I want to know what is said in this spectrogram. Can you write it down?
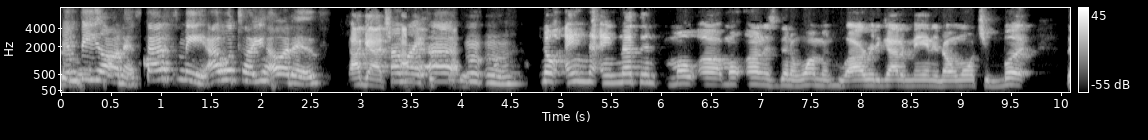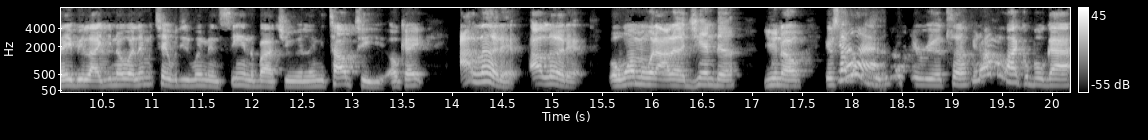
and be honest. That's me. I will tell you how it is. I got you. I'm like, uh, mm-mm. No, ain't ain't nothing more uh, more honest than a woman who already got a man and don't want you, but they be like, you know what? Let me tell you what these women seeing about you, and let me talk to you. Okay, I love that. I love that. A woman without an agenda, you know. If somebody yeah. real tough, you know, I'm a likable guy.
